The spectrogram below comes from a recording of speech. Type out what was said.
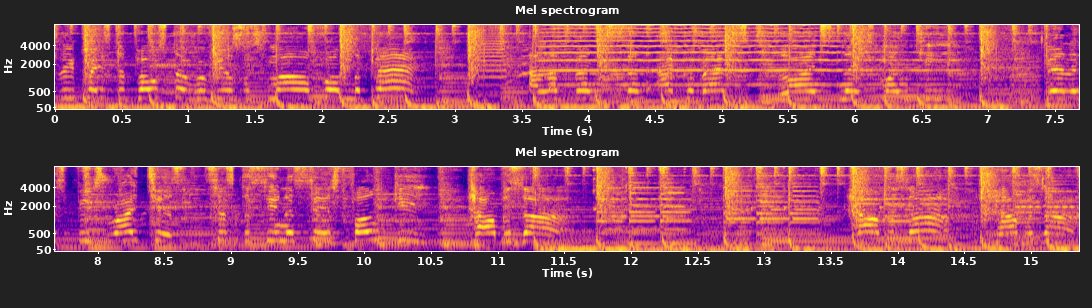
Officially placed a poster reveals a smile from the pack. Elephants and acrobats, lion, snakes, monkey. Billy speaks righteous, Sister Cena says funky. How bizarre! How bizarre! How bizarre!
